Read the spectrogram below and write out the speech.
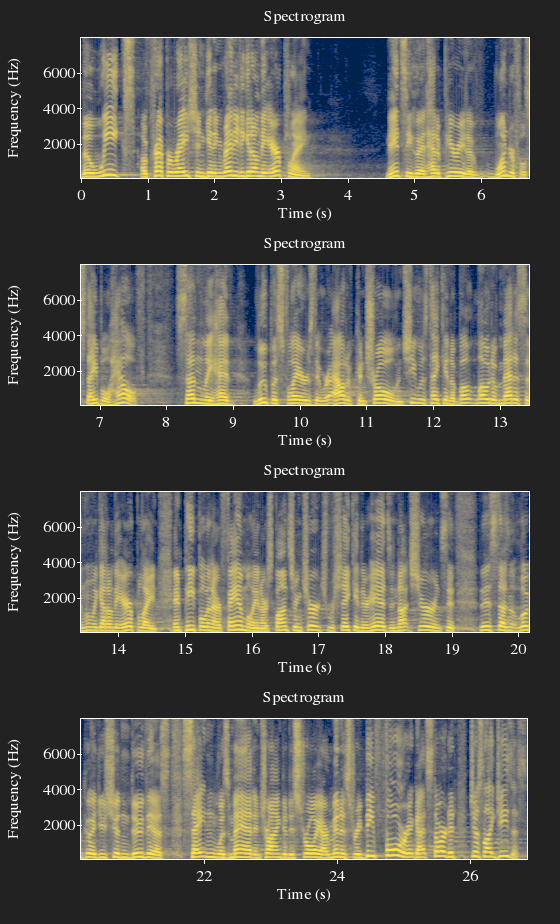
the weeks of preparation, getting ready to get on the airplane, Nancy, who had had a period of wonderful, stable health, suddenly had lupus flares that were out of control, and she was taking a boatload of medicine when we got on the airplane. And people in our family and our sponsoring church were shaking their heads and not sure and said, This doesn't look good. You shouldn't do this. Satan was mad and trying to destroy our ministry before it got started, just like Jesus.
